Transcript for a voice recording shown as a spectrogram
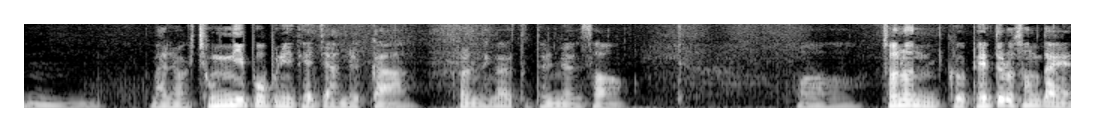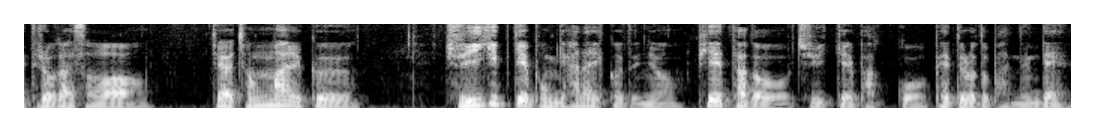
음, 마지막 정리 부분이 되지 않을까 그런 생각도 들면서, 어, 저는 그 베드로 성당에 들어가서 제가 정말 그 주의 깊게 본 게 하나 있거든요. 피에타도 주의 깊게 봤고, 베드로도 봤는데,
